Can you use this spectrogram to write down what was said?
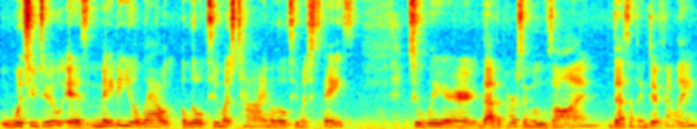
what you do is maybe you allow a little too much time, a little too much space to where the other person moves on, does something differently,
